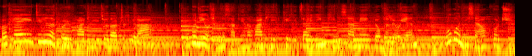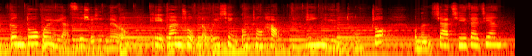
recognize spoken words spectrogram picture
OK，今天的口语话题就到这里啦。如果你有什么想听的话题，可以在音频下面给我们留言。如果你想要获取更多关于雅思学习的内容， 可以关注我们的微信公众号“英语同桌”。我们下期再见。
